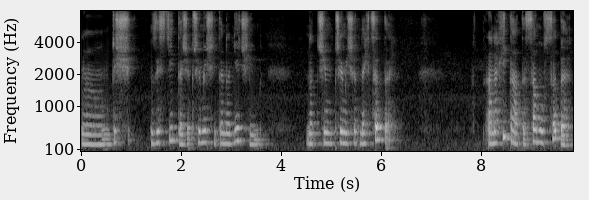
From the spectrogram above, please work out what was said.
Mm, když zjistíte, že přemýšlíte nad něčím, nad čím přemýšlet nechcete, a nachytáte samu sebe,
